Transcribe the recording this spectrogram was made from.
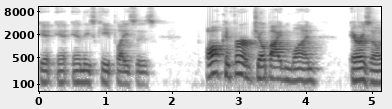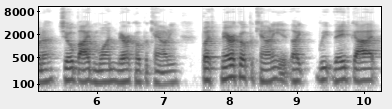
in, in, these key places. All confirmed Joe Biden won Arizona. Joe Biden won Maricopa County, but Maricopa County, like we, they've got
